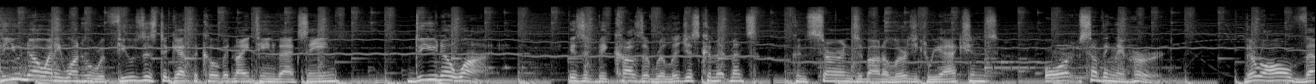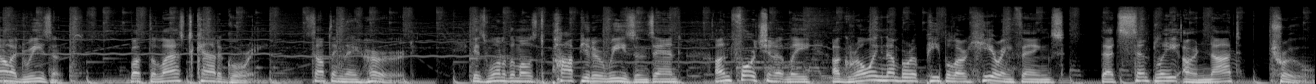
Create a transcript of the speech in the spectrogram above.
Do you know anyone who refuses to get the COVID 19 vaccine? Do you know why? Is it because of religious commitments, concerns about allergic reactions, or something they heard? They're all valid reasons, but the last category, something they heard, is one of the most popular reasons, and unfortunately, a growing number of people are hearing things that simply are not true.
